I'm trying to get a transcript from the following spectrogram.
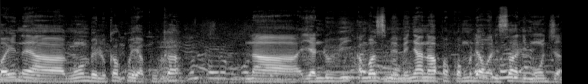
baina ya ng'ombe Lukaku ya kuka na ya Nduvi ambazo zimemenyana hapa kwa muda wa lisali moja.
